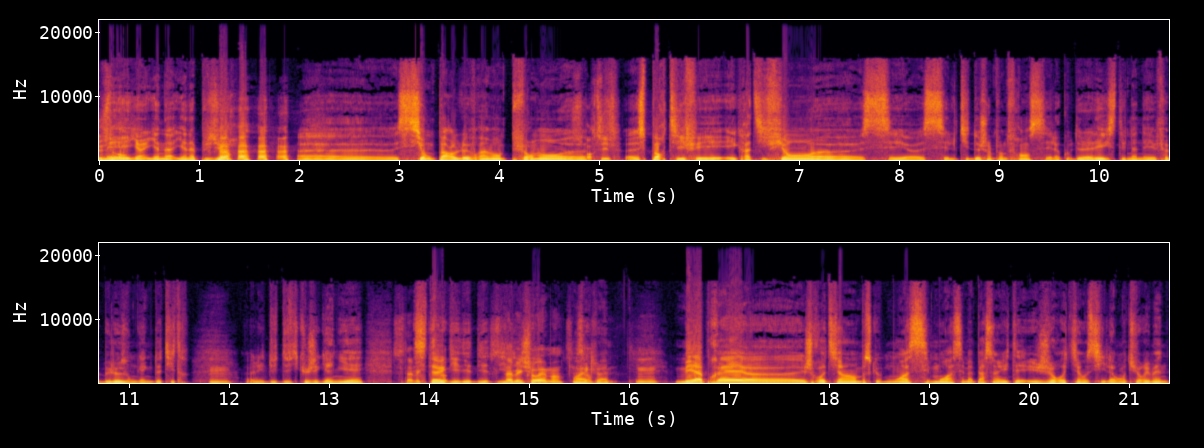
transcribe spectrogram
Mais il y, en- il y en a, il y en a plusieurs. Euh, si on parle de vraiment purement euh, Sportif. euh, sportif et, et gratifiant, euh, c'est le titre de champion de France et la Coupe de la Ligue. C'était une année fabuleuse, on gagne deux titres, Mhm. Les deux titres que j'ai gagnés. C'était avec, avec avec l'OM, hein, c'est Ouais, avec l'OM. Mhm. Mais après, euh, je retiens, parce que moi, c'est moi, c'est ma personnalité, et je retiens aussi l'aventure humaine.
